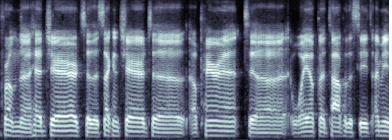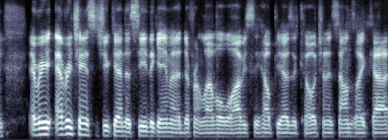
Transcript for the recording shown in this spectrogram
from the head chair to the second chair to a parent to way up at top of the seats. I mean, every every chance that you can to see the game at a different level will obviously help you as a coach. And it sounds like uh,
